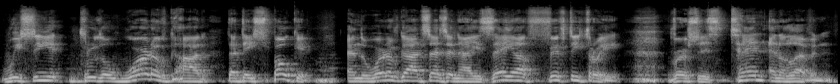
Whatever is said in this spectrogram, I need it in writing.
we see it through the Word of God that they spoke it. And the Word of God says in Isaiah 53, verses 10 and 11,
